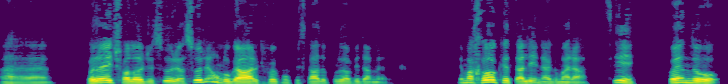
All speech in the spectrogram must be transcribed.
Uh, quando a gente falou de Súria, Súria é um lugar que foi conquistado por David Amelech. Tem cloqueta ali na Gemara. Se, quando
